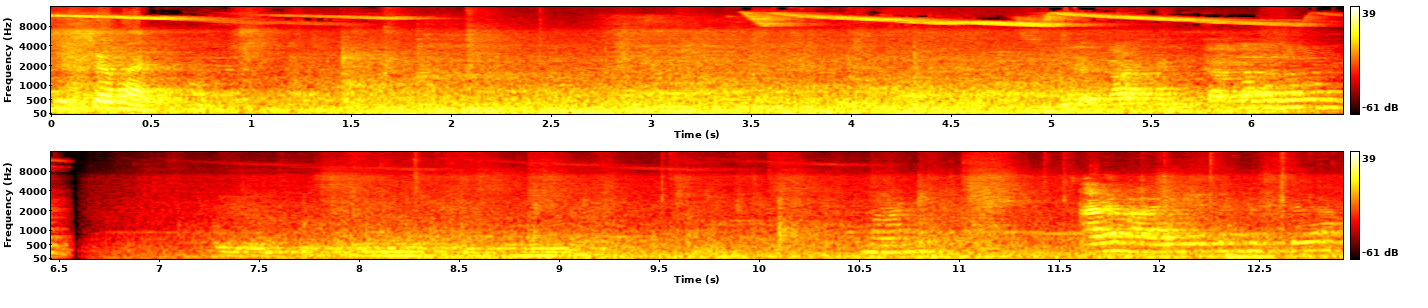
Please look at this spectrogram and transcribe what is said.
বুঝতে ভালো আরে বাড়ি গিয়ে তো ঢুকতে দাও।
